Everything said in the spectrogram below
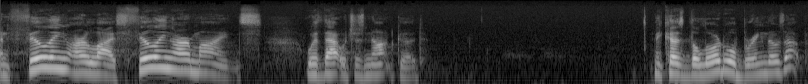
and filling our lives, filling our minds with that which is not good. Because the Lord will bring those up.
